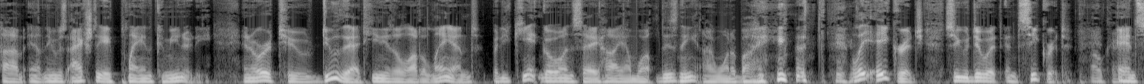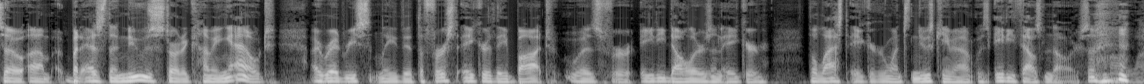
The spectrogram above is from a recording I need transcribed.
um, and it was actually a planned community. In order to do that, he needed a lot of land, but you can't go and say, "Hi, I'm Walt Disney. I want to buy acreage." So you would do it in secret. Okay. And so, um, but as the news started coming out, I read recently that the first acre they bought was for eighty dollars an acre. The last acre, once the news came out, was eighty thousand dollars. Oh, wow.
